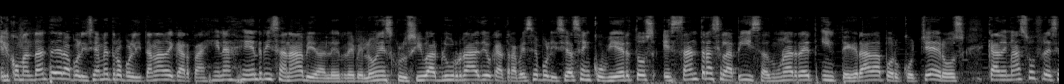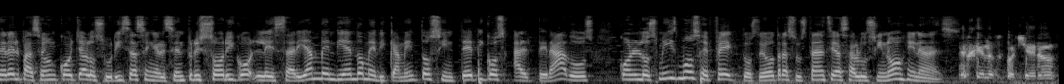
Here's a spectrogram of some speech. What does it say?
El comandante de la Policía Metropolitana de Cartagena, Henry Sanabria, le reveló en exclusiva al Blue Radio que a través de policías encubiertos están tras la pista de una red integrada por cocheros que además de ofrecer el paseo en coche a los turistas en el centro histórico les estarían vendiendo medicamentos sintéticos alterados con los mismos efectos de otras sustancias alucinógenas. Es que los cocheros,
